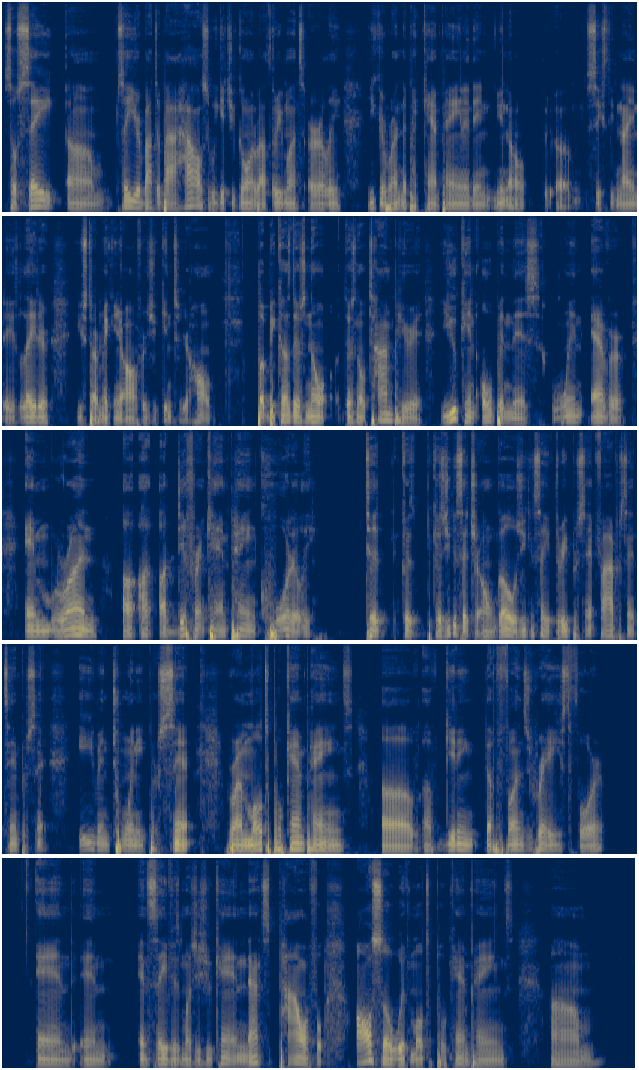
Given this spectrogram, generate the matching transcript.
So say um, say you're about to buy a house, we get you going about three months early. You can run the campaign, and then you know, um, 69 days later, you start making your offers. You get into your home but because there's no there's no time period you can open this whenever and run a, a, a different campaign quarterly to because because you can set your own goals. You can save 3% 5% 10% even 20% run multiple campaigns of of getting the funds raised for it and and and save as much as you can that's powerful. Also with multiple campaigns um,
